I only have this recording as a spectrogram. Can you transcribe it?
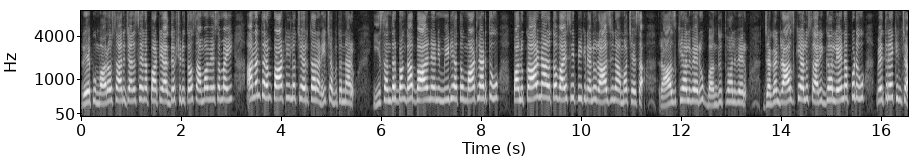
రేపు మరోసారి జనసేన పార్టీ అధ్యక్షుడితో సమావేశమై అనంతరం పార్టీలో చేరుతారని చెబుతున్నారు. ఈ సందర్భంగా బాలినేని మీడియాతో మాట్లాడుతూ పలు కారణాలతో వైసీపీకి నేను రాజీనామా చేశా. రాజకీయాలు వేరు బంధుత్వాలు వేరు. జగన్ రాజ్ రాజకీయాలు సరిగ్గా లేనప్పుడు వ్యతిరేకించా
